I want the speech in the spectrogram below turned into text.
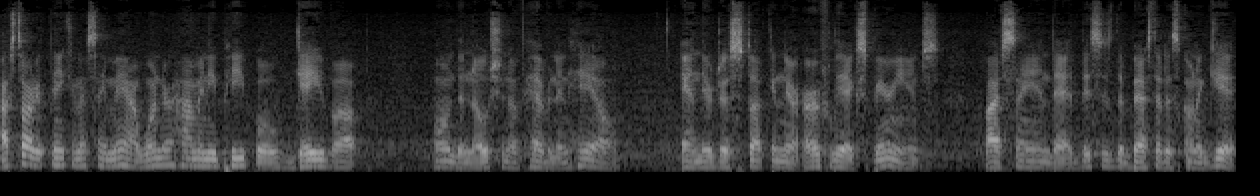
I started thinking, I say, man, I wonder how many people gave up on the notion of heaven and hell and they're just stuck in their earthly experience by saying that this is the best that it's going to get.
